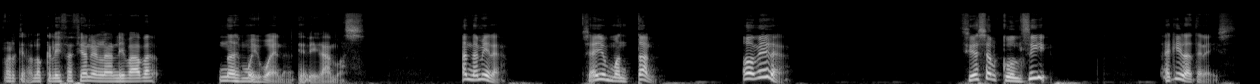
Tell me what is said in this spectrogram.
porque la localización en la Alibaba no es muy buena, que digamos. Anda, mira. Si hay un montón. Oh, mira. Si es el Cool Z. Aquí lo tenéis.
